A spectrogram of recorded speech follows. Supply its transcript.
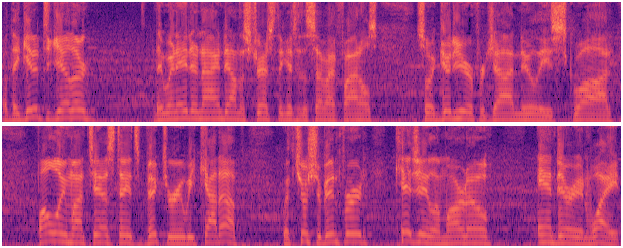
but they get it together. They went eight or nine down the stretch to get to the semifinals. So a good year for Jon Newlee's squad. Following Montana State's victory, we caught up with Tricia Binford, KJ Lamardo, and Darian White.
